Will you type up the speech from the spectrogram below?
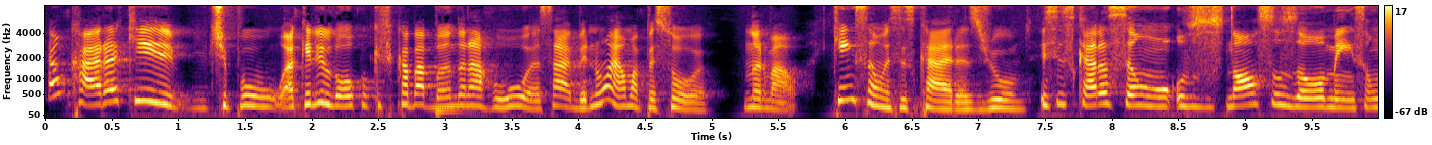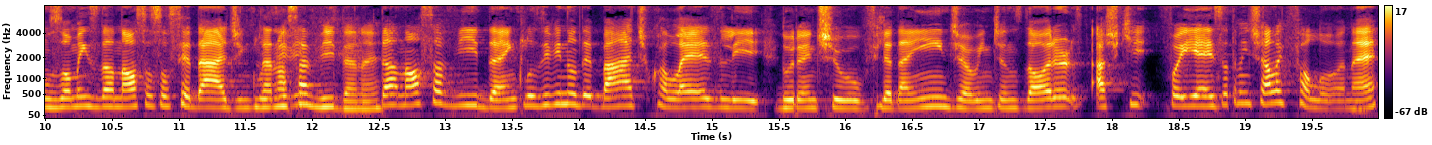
É um cara que, tipo, aquele louco que fica babando na rua, sabe? Não é uma pessoa normal. Quem são esses caras, Ju? Esses caras são os nossos homens, são os homens da nossa sociedade, inclusive. Da nossa vida, né? Da nossa vida. Inclusive no debate com a Leslie durante o Filha da Índia, o Indian's Daughter, acho que foi exatamente ela que falou, né?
